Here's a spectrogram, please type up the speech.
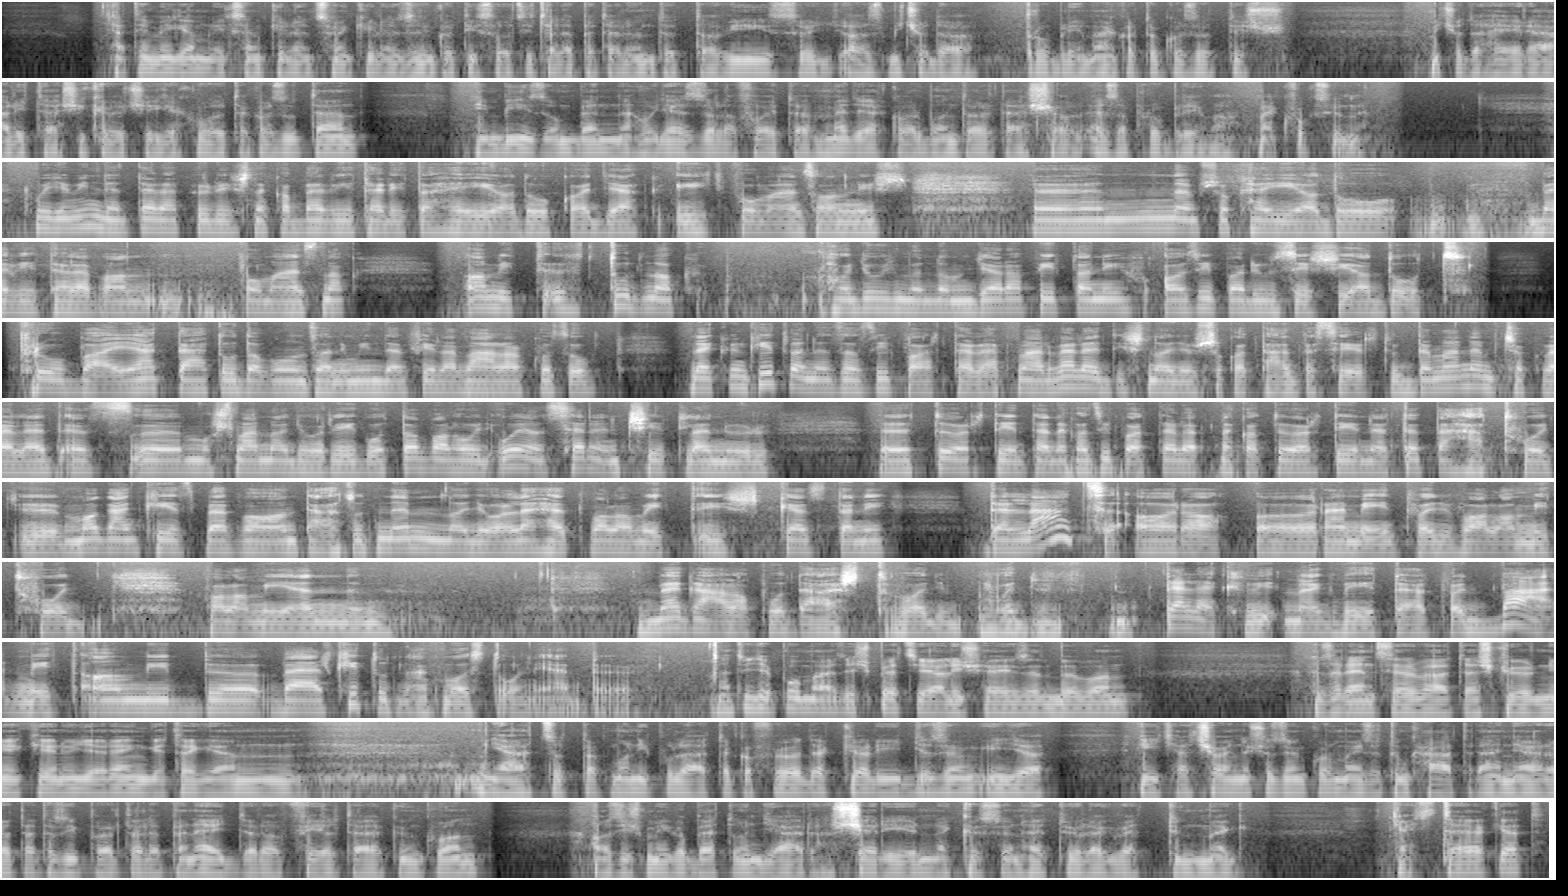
Hát én még emlékszem 99-ben, a Tiszolci telepet elöntötte a víz, hogy az micsoda problémákat okozott, és micsoda helyreállítási költségek voltak azután. Én bízom benne, hogy ezzel a fajta mederkarbantartással ez a probléma meg fog szűnni. Ugye minden településnek a bevételét a helyi adók adják, így Pomázon is. Nem sok helyi adó bevétele van Pomáznak. Amit tudnak, hogy úgy mondom, gyarapítani, az iparűzési adót próbálják, tehát oda vonzani mindenféle vállalkozót. Nekünk itt van ez az ipartelep, már veled is nagyon sokat átbeszéltük, de már nem csak veled, ez most már nagyon régóta, valahogy olyan szerencsétlenül történt ennek az ipartelepnek a története, tehát hogy magánkézben van, tehát ott nem nagyon lehet valamit is kezdeni, de látsz arra reményt, vagy valamit, hogy valamilyen megállapodást, vagy, vagy telek megvételt, vagy bármit, amivel ki tudnánk mozdulni ebből? Hát ugye Pomáz egy speciális helyzetben van. Ez a rendszerváltás környékén ugye rengetegen játszottak, manipuláltak a földekkel, így, az ön, így, a, így hát sajnos az önkormányzatunk hátrányára, tehát az ipartelepen egy darab féltelkünk van, az is még a betongyár serérnek köszönhetőleg vettünk meg egy telket.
